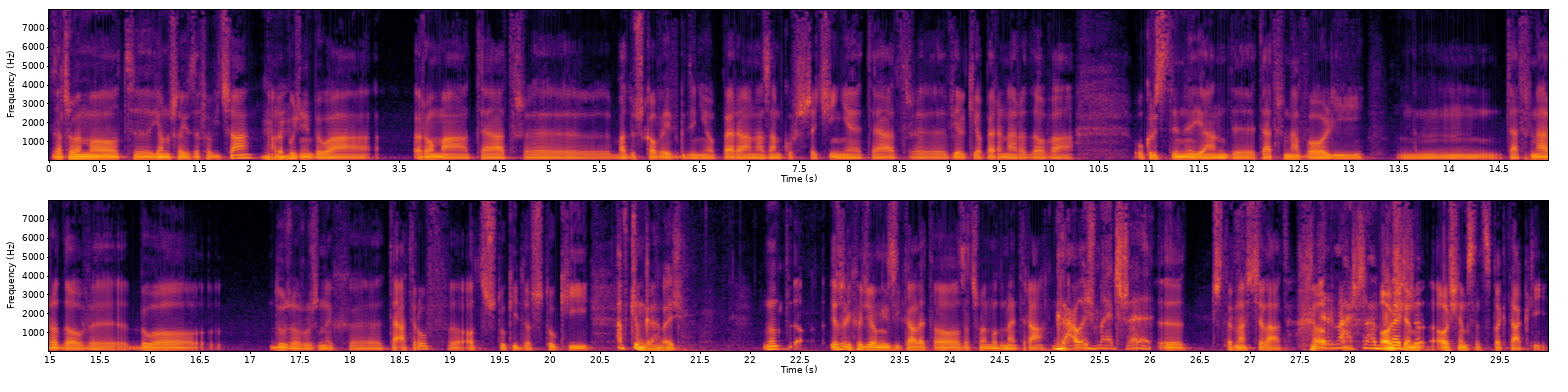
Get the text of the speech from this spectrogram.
Zacząłem od Janusza Józefowicza, mhm. ale później była Roma, Teatr e, Baduszkowej w Gdyni, Opera na Zamku w Szczecinie, Teatr e, Wielki Opera Narodowa, u Krystyny Jandy, Teatr na Woli, mm, Teatr Narodowy. Było dużo różnych e, teatrów, od sztuki do sztuki. A w czym grałeś? No, jeżeli chodzi o musicale, to zacząłem od metra. Grałeś w metrze? 14 y, lat. 14 lat 8, 800 spektakli.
